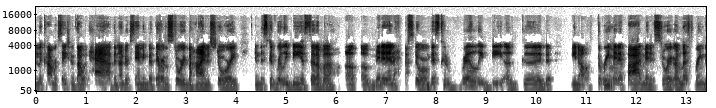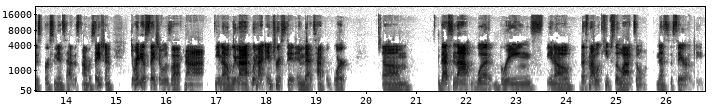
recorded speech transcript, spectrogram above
and the conversations I would have, and understanding that there was a story behind a story and this could really be instead of a, a, a, minute and a half story this could really be a good you know three minute five minute story or let's bring this person in to have this conversation the radio station was like nah you know we're not we're not interested in that type of work um that's not what brings you know that's not what keeps the lights on necessarily.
